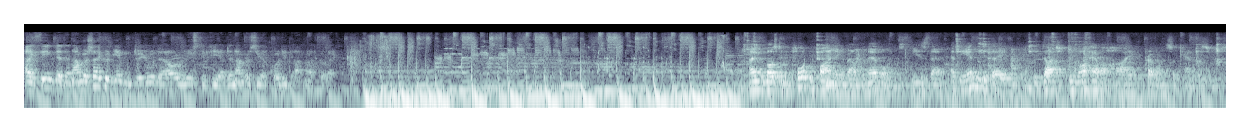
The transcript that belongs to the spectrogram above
I think that the numbers, I could give them to you, they are all listed here. The numbers you quoted are not correct. I think the most important finding about the Netherlands is that at the end of the day, the Dutch do not have a high prevalence of cannabis use.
